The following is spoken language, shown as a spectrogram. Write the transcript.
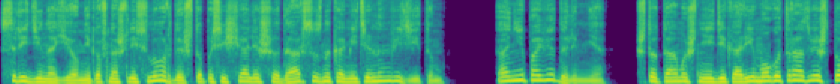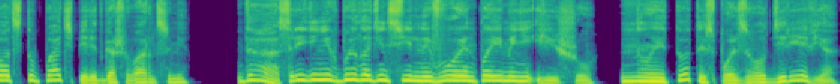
Среди наемников нашлись лорды, что посещали Шидар со знакомительным визитом. Они поведали мне, что тамошние дикари могут разве что отступать перед гашварнцами. Да, среди них был один сильный воин по имени Ишу, но и тот использовал деревья.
